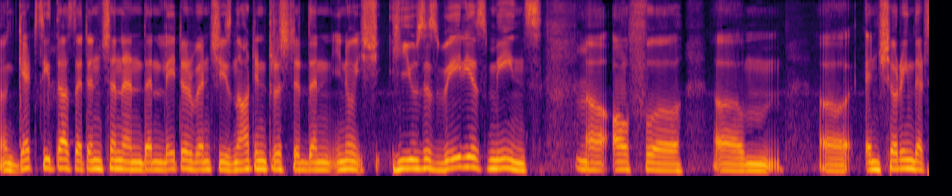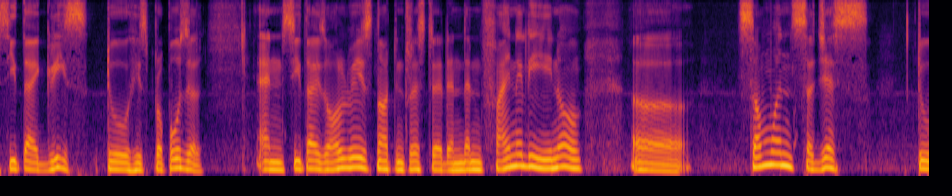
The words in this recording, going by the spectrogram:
uh, get Sita's attention, and then later when she's not interested, then you know she, he uses various means uh, of uh, um, uh, ensuring that Sita agrees to his proposal, and Sita is always not interested, and then finally, you know, uh, someone suggests to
